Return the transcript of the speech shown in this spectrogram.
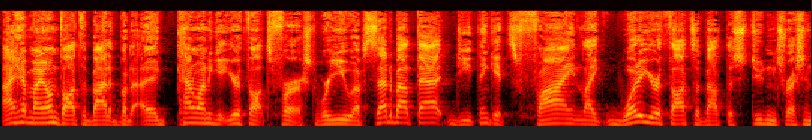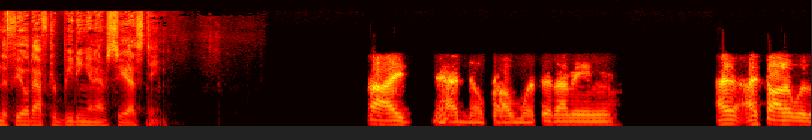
I have my own thoughts about it, but I kind of want to get your thoughts first. Were you upset about that? Do you think it's fine? Like, what are your thoughts about the students rushing the field after beating an FCS team? I had no problem with it. I mean, I, I thought it was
